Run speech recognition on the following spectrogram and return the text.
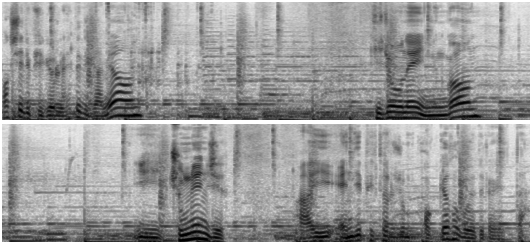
확실히 비교를 해드리자면 기존에 있는 건 이 줌 렌즈 아, 이 ND 필터를 좀 벗겨서 보여드려야겠다.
